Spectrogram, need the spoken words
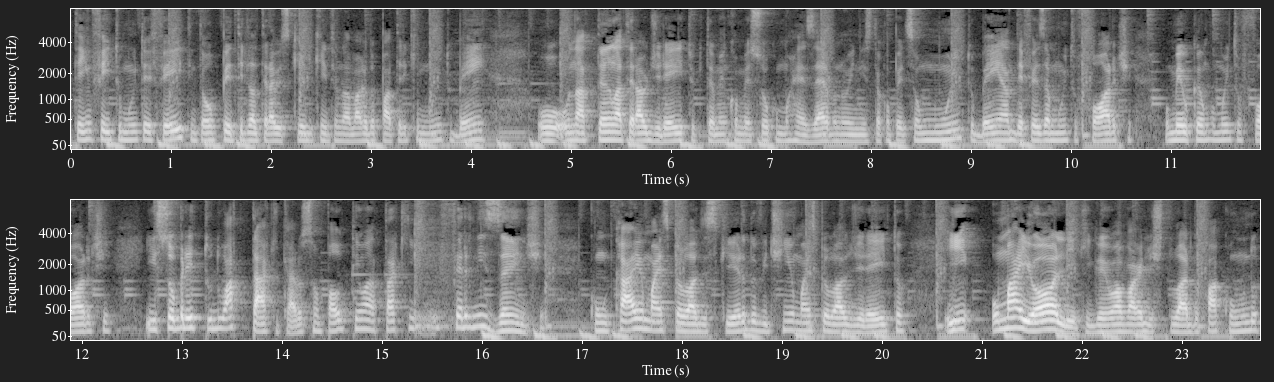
têm feito muito efeito. Então, o Petri, lateral esquerdo, que entrou na vaga do Patrick muito bem. O, o Natan, lateral direito, que também começou como reserva no início da competição, muito bem. A defesa muito forte, o meio-campo muito forte. E, sobretudo, o ataque, cara. O São Paulo tem um ataque infernizante com Caio mais pelo lado esquerdo, Vitinho mais pelo lado direito e o Maioli, que ganhou a vaga de titular do Facundo.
